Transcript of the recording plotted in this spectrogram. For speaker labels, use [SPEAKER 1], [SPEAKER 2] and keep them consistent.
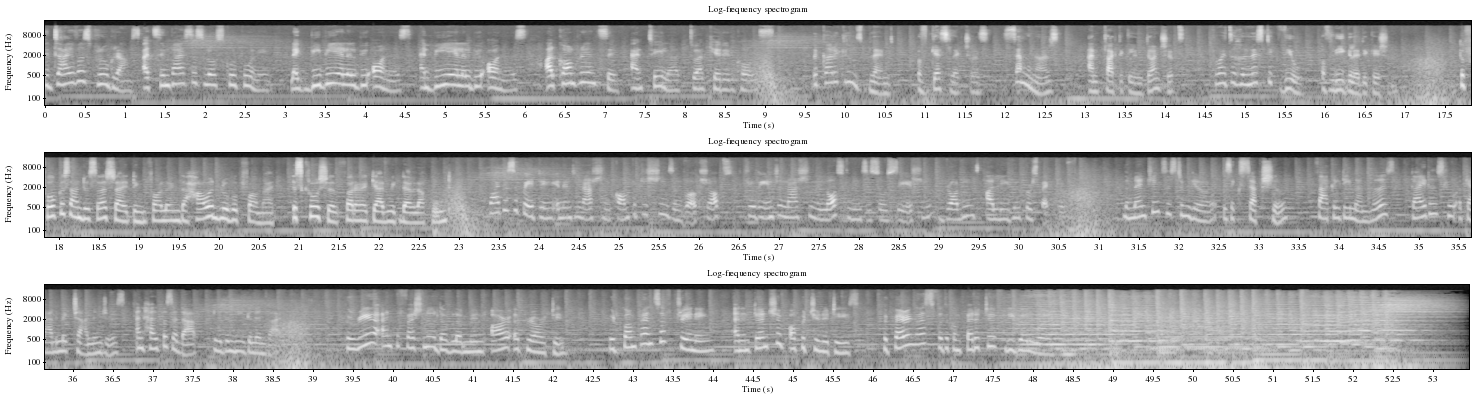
[SPEAKER 1] The diverse programs at Symbiosis Law School Pune, like BBA LLB Honours and BALLB Honours, are comprehensive and tailored to our career goals.
[SPEAKER 2] The curriculum's blend of guest lectures, seminars, and practical internships provides a holistic view of legal education.
[SPEAKER 3] The focus on research writing following the Harvard Bluebook format is crucial for our academic development.
[SPEAKER 4] Participating in international competitions and workshops through the International Law Students Association broadens our legal perspective.
[SPEAKER 5] The mentoring system here is exceptional. Faculty members guide us through academic challenges and help us adapt to the legal environment.
[SPEAKER 3] Career and professional development are a priority, with comprehensive training and internship opportunities preparing us for the competitive legal world.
